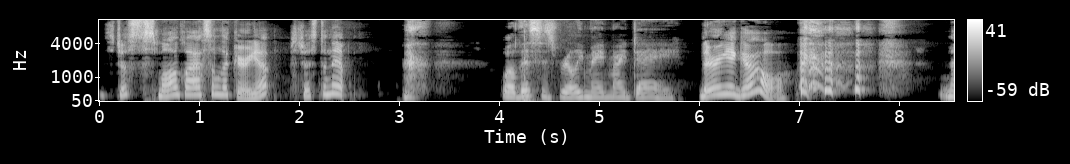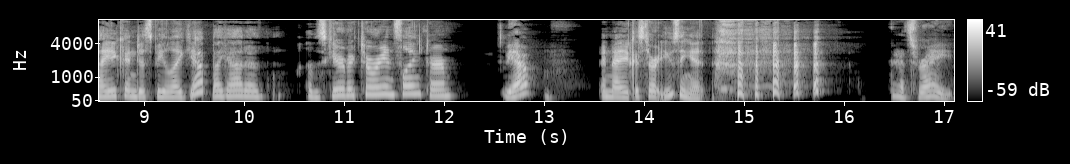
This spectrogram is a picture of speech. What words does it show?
It's just a small glass of liquor. Yep. It's just a nip. Well, this has really made my day. There you go. now you can just be like, yep, I got a obscure Victorian slang term. Yep, And now you can start using it. that's right.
